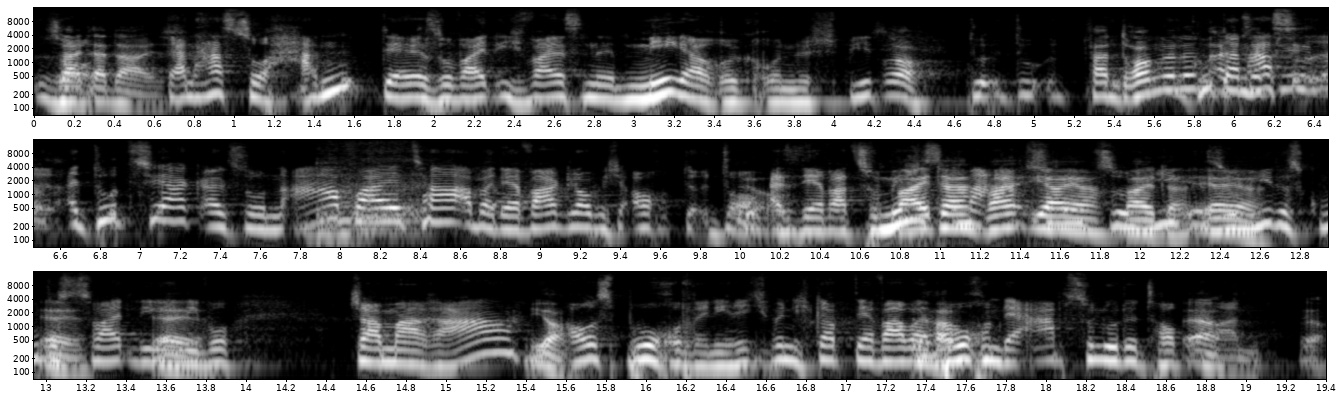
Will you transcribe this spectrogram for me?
So, Seit er da ist. Dann hast du Hand, der, soweit ich weiß, eine Mega-Rückrunde spielt. So. Du, du, Van Drongelen Gut, dann hast du äh, Duziak als so ein Arbeiter, aber der war, glaube ich, auch, doch, also der war zumindest Weiter, immer absolut ja, ja, solid, weiter, ja, ja. solides, gutes Ja, ja. Zweitliganiveau. Jamara Ja. aus Bochum, wenn ich richtig bin. Ich glaube, der war bei Ja. Bochum der absolute Topmann. Ja.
